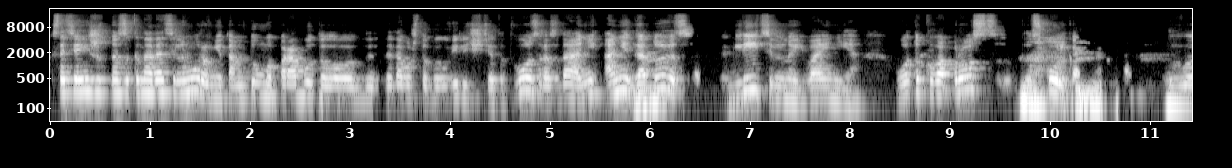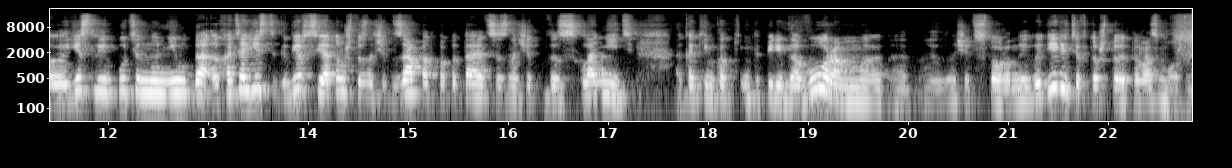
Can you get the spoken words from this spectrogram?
кстати, они же на законодательном уровне, там Дума поработала для того, чтобы увеличить этот возраст, да, они, они mm-hmm. готовятся к длительной войне. Вот только вопрос, сколько если Путину не удастся, хотя есть версии о том, что, значит, Запад попытается, значит, склонить каким, каким-то переговорам, э, значит, стороны, и вы верите в то, что это возможно?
